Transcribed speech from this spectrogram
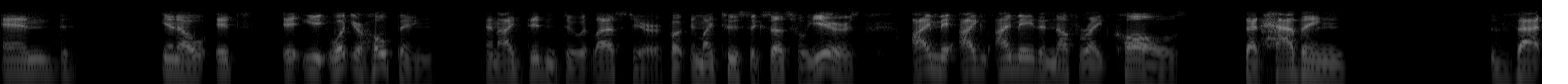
And, you know, it's it, you, what you're hoping, and I didn't do it last year, but in my two successful years, I, ma- I, I made enough right calls that having that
